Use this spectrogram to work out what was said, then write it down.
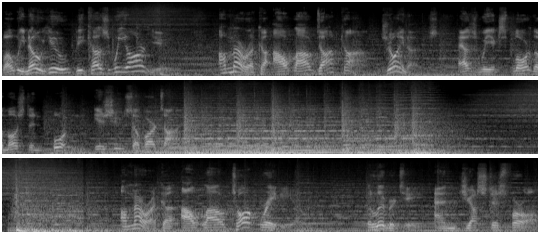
Well, we know you because we are you. AmericaOutloud.com. Join us as we explore the most important issues of our time. America Out Loud Talk Radio. The liberty and justice for all.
